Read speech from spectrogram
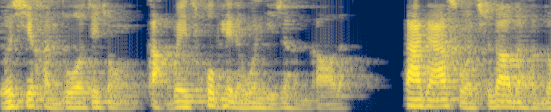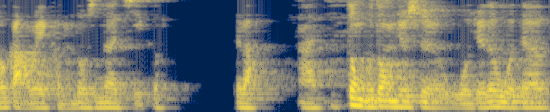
尤其很多这种岗位错配的问题是很高的。大家所知道的很多岗位可能都是那几个，对吧？啊，动不动就是我觉得我的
